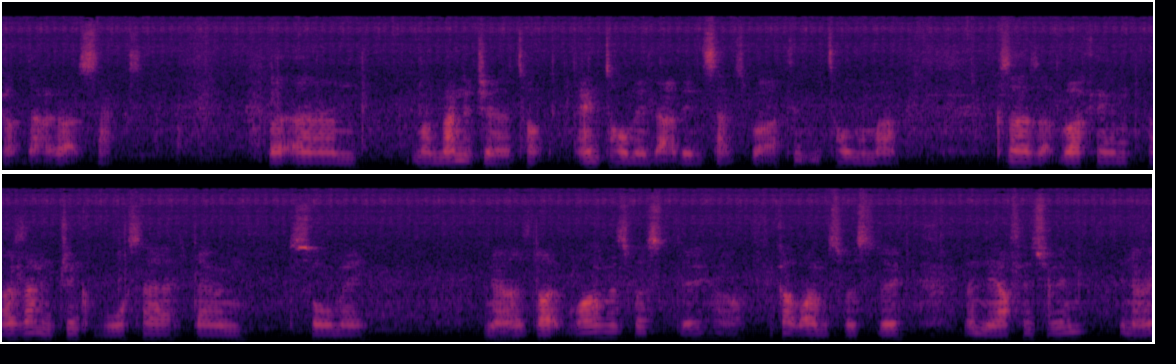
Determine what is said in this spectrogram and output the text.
Got that, I got sacked. But um, my manager told, ain't told me that I've been sacked, but I think he told my mum. Because I was like working, I was having a drink of water, Darren saw me. You know, I was like, what am I supposed to do? Oh, I forgot what I'm supposed to do. In the office room, you know,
